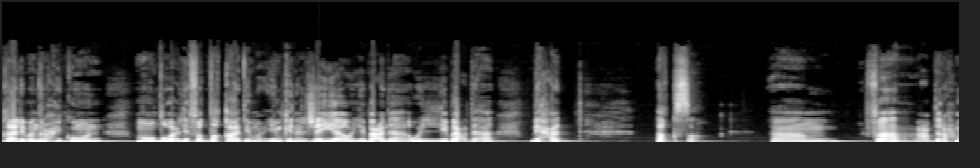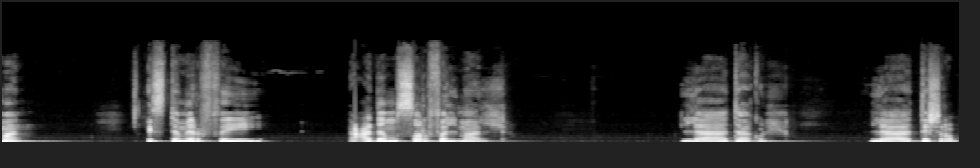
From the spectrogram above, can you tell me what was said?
غالبا راح يكون موضوع لفضة قادمة يمكن الجاية أو اللي بعدها أو اللي بعدها بحد أقصى. فعبد الرحمن استمر في عدم صرف المال. لا تاكل لا تشرب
